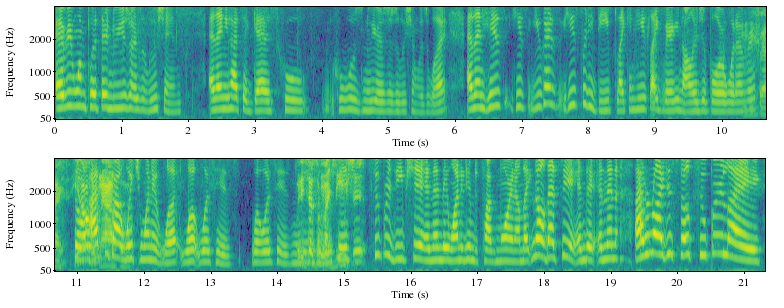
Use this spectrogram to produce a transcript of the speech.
everyone put their New Year's resolutions, and then you had to guess who whose New Year's resolution was what. And then his he's you guys he's pretty deep like and he's like very knowledgeable or whatever. Mm-hmm. Facts. So I forgot asshole. which one it what what was his what was his New he Year's said some, like, deep resolution. shit? super deep shit and then they wanted him to talk more and i'm like no that's it and, they, and then i don't know i just felt super like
